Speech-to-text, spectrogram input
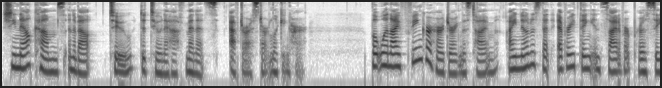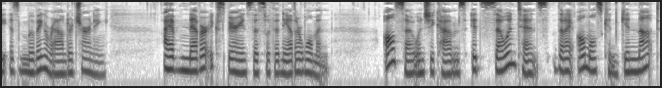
she now comes in about two to two and a half minutes after I start licking her. But when I finger her during this time, I notice that everything inside of her pussy is moving around or churning. I have never experienced this with any other woman. Also, when she comes, it's so intense that I almost can not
